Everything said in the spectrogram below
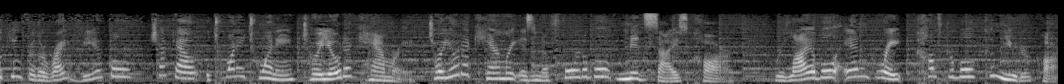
Looking for the right vehicle? Check out the 2020 Toyota Camry. Toyota Camry is an affordable mid-size car. Reliable and great comfortable commuter car.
